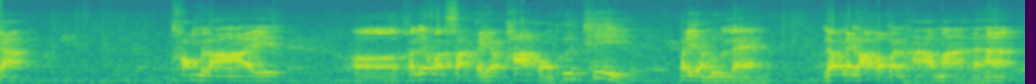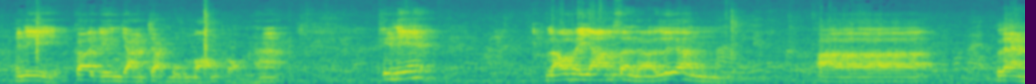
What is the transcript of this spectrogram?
จะทำลายเเขาเรียกว่าศักยภาพของพื้นที่ไปอย่างรุนแรง แล้วไปรับเอาปัญหามานะฮะนี่ก็ยืนยันจากมุมมองผมนะฮะทีนี้เราพยายามเสนอเรื่องอ แหล่ง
